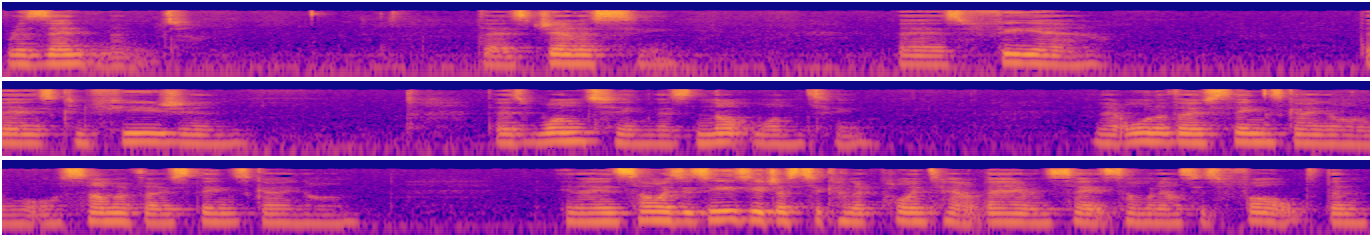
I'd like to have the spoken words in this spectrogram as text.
resentment, there's jealousy, there's fear, there's confusion, there's wanting, there's not wanting. You know, all of those things going on, or some of those things going on. You know, in some ways it's easier just to kind of point out there and say it's someone else's fault than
